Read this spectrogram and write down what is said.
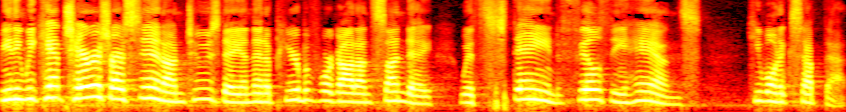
Meaning we can't cherish our sin on Tuesday and then appear before God on Sunday with stained, filthy hands, He won't accept that.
